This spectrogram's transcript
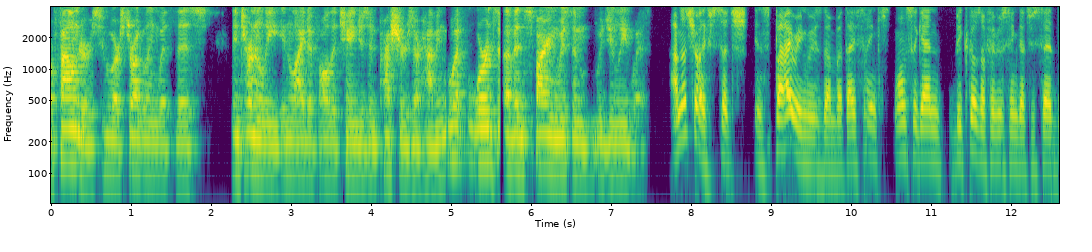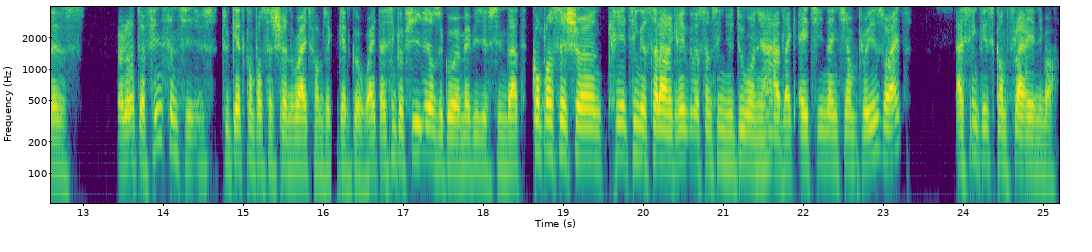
or founders who are struggling with this internally in light of all the changes and pressures they're having. What words of inspiring wisdom would you leave with? I'm not sure if such inspiring wisdom, but I think once again, because of everything that you said, there's a lot of incentives to get compensation right from the get-go, right? I think a few years ago, maybe you've seen that compensation, creating a salary grid was something you do when you had like 80, 90 employees, right? I think this can't fly anymore.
